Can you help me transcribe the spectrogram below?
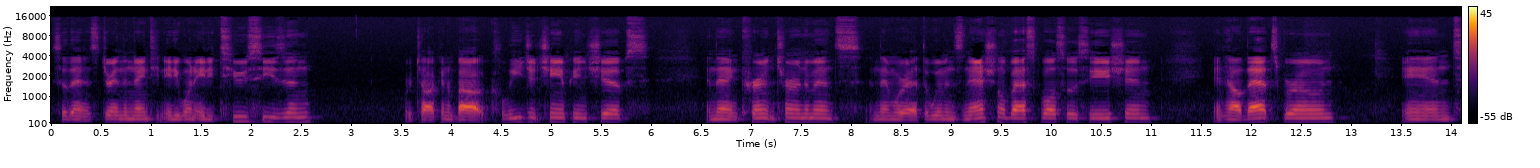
So then it's during the 1981 82 season. We're talking about collegiate championships and then current tournaments. And then we're at the Women's National Basketball Association and how that's grown. And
